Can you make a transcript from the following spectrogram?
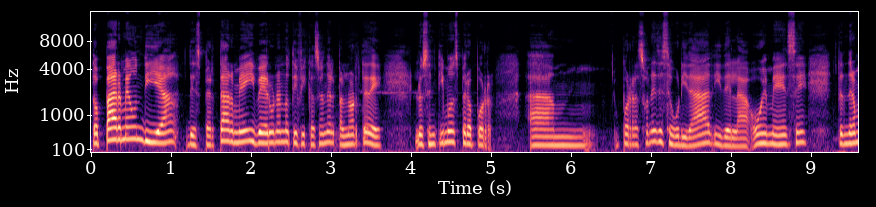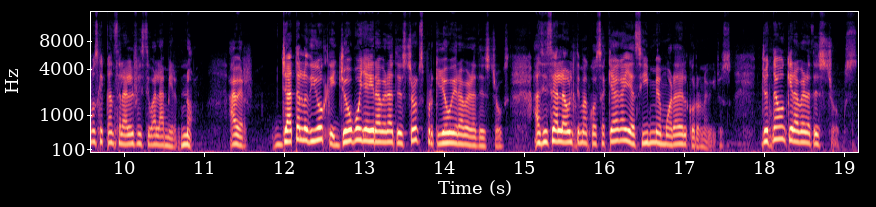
toparme un día, despertarme y ver una notificación del Pal Norte de lo sentimos, pero por, por razones de seguridad y de la OMS tendremos que cancelar el Festival Amir. No. A ver, ya te lo digo que yo voy a ir a ver a The Strokes porque yo voy a ir a ver a The Strokes. Así sea la última cosa que haga y así me muera del coronavirus. Yo tengo que ir a ver a The Strokes.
